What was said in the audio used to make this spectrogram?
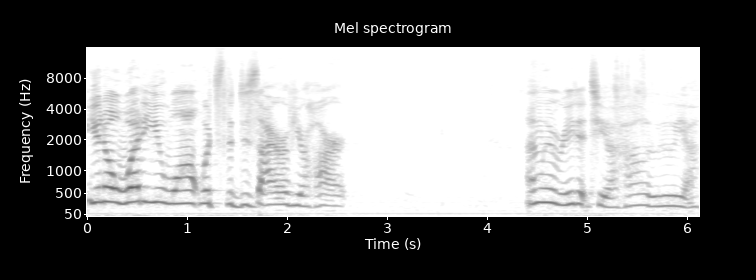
You know, what do you want? What's the desire of your heart? I'm going to read it to you. Hallelujah.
